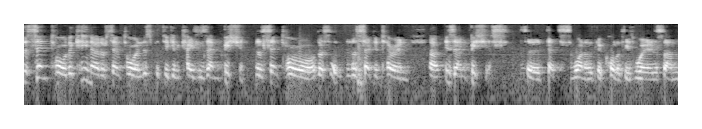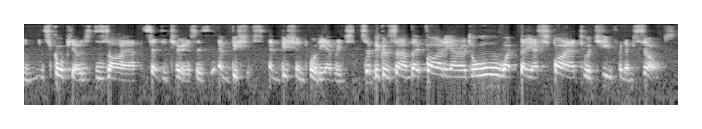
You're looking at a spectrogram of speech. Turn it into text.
The centaur, the keynote of centaur in this particular case is ambition. The centaur, the, the Sagittarian, uh, is ambitious. So that's one of the qualities. Whereas um, Scorpio's desire, Sagittarius is ambitious, ambition for the average. So because um, they fire the arrow to all what they aspire to achieve for themselves.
